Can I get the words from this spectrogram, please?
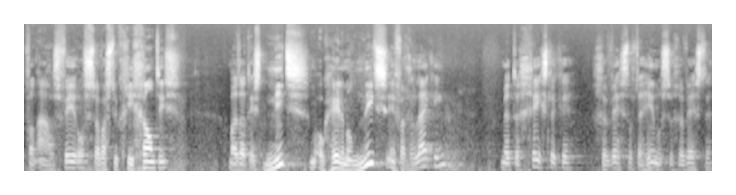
van Ahasveros, dat was natuurlijk gigantisch. Maar dat is niets, maar ook helemaal niets in vergelijking met de geestelijke gewesten of de hemelse gewesten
